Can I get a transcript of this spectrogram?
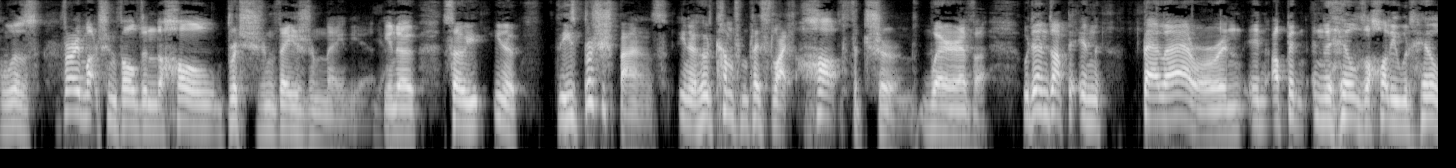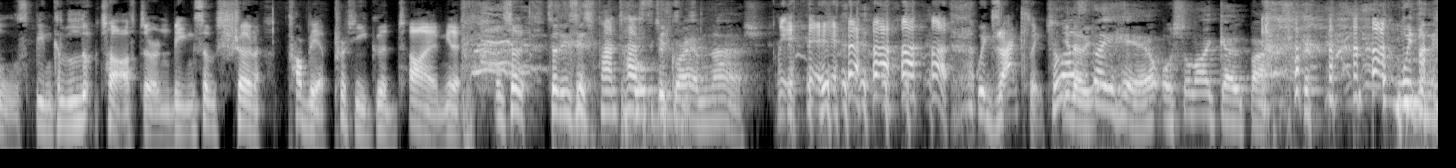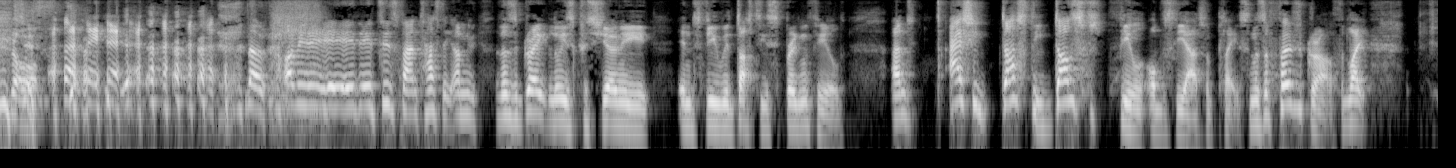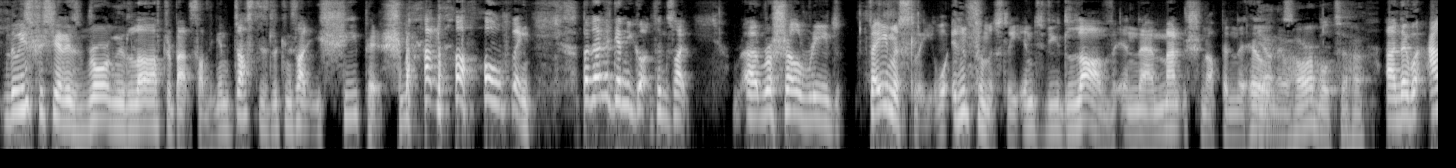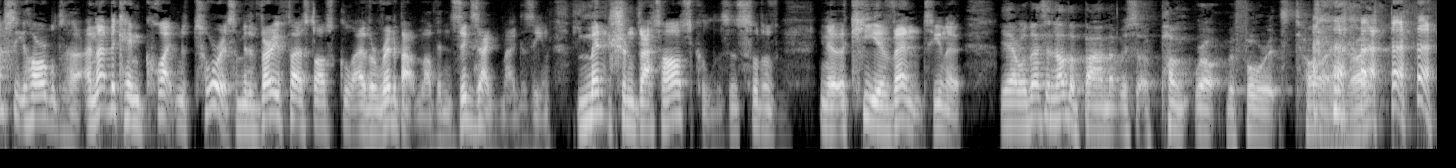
was very much involved in the whole British invasion mania. You know, so you know these British bands, you know, who had come from places like Hertfordshire and wherever, would end up in Bel Air or in, in up in, in the hills, the Hollywood Hills, being kind of looked after and being sort of shown probably a pretty good time, you know. And so, so there's this Talk fantastic. to Graham Nash. exactly. Shall you I know, stay here or shall I go back? with them short. no, I mean it, it, it is fantastic. I mean, there's a great Louise Criscione interview with Dusty Springfield, And actually, Dusty does feel obviously out of place. And there's a photograph, and like Louise Christian is roaring with laughter about something, and Dusty's looking slightly sheepish about the whole thing. But then again, you've got things like uh, Rochelle Reed famously or infamously interviewed Love in their mansion up in the hills. Yeah, and they were horrible to her. And they were absolutely horrible to her. And that became quite notorious. I mean, the very first article I ever read about Love in Zigzag magazine mentioned that article as a sort of, you know, a key event, you know. Yeah, well, there's another band that was sort of punk rock before its time, right?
